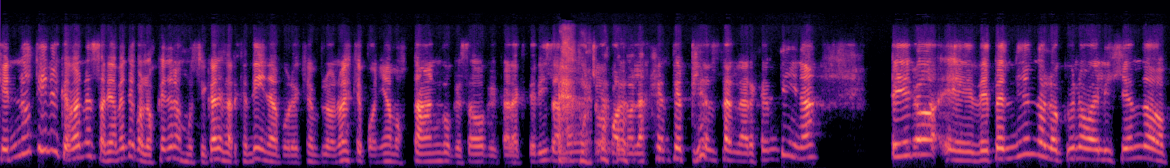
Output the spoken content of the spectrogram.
que no tiene que ver necesariamente con los géneros musicales de Argentina, por ejemplo, no es que poníamos tango, que es algo que caracteriza mucho cuando la gente piensa en la Argentina, pero eh, dependiendo de lo que uno va eligiendo,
